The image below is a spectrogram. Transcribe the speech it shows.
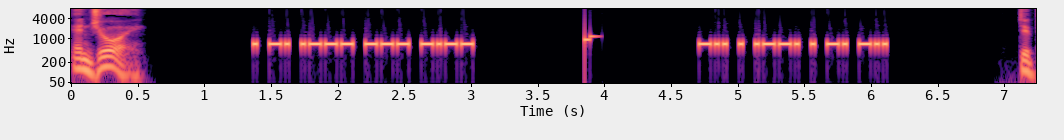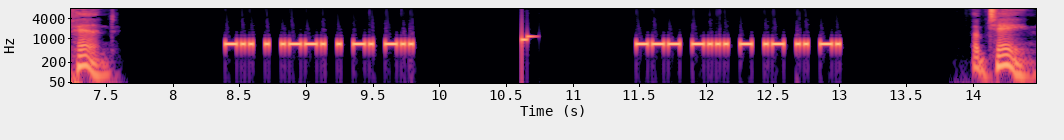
Enjoy. Depend. Obtain.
